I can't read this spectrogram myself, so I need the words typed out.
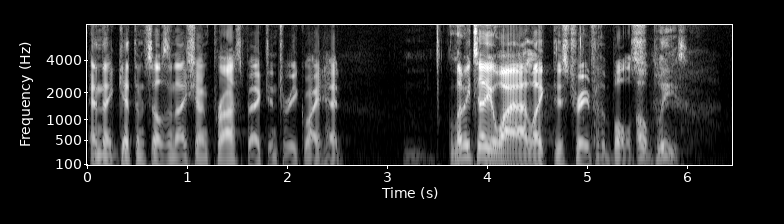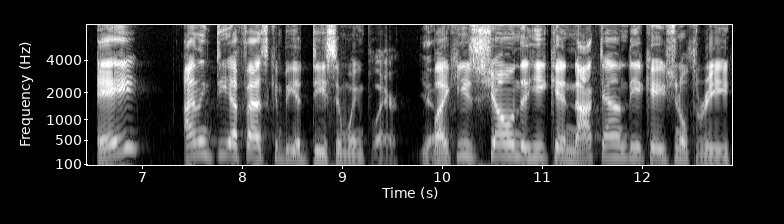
and they get themselves a nice young prospect in Dariq Whitehead. Let me tell you why I like this trade for the Bulls. Oh, please. A, I think DFS can be a decent wing player. Yeah. Like he's shown that he can knock down the occasional three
